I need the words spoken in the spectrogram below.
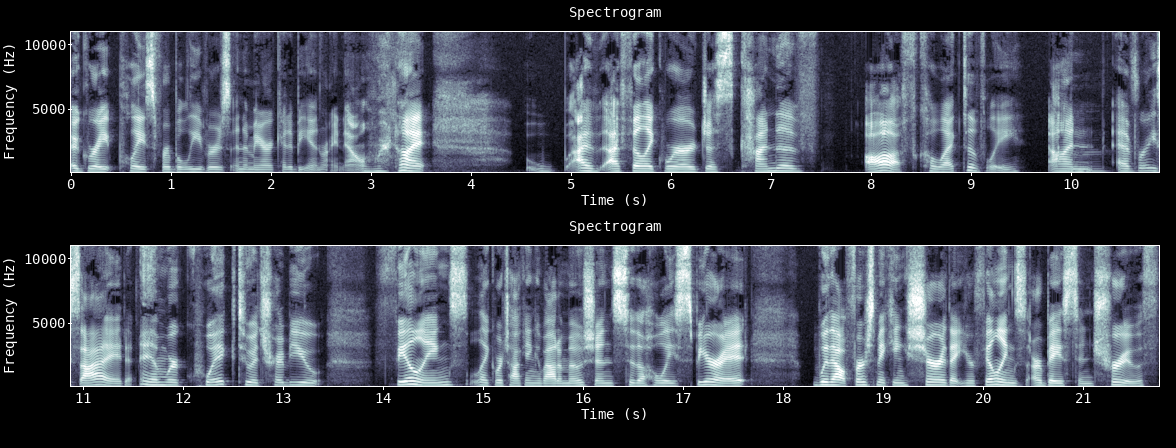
a great place for believers in America to be in right now. We're not I I feel like we're just kind of off collectively on mm-hmm. every side and we're quick to attribute feelings like we're talking about emotions to the Holy Spirit without first making sure that your feelings are based in truth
